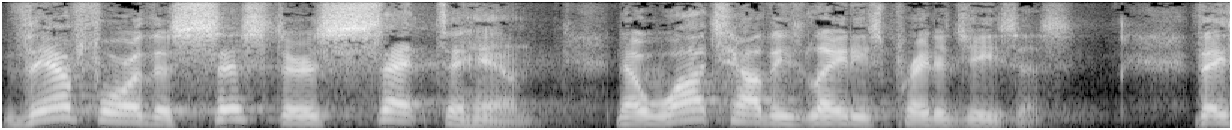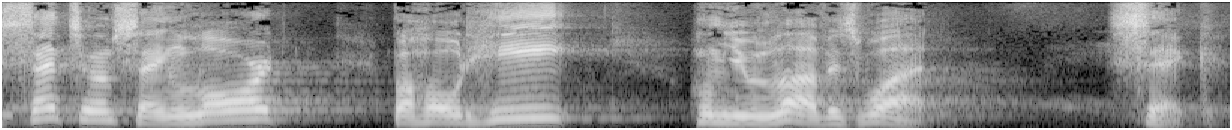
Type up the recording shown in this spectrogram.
Therefore the sisters sent to him. Now watch how these ladies pray to Jesus. They sent to him saying, Lord, behold, he whom you love is what? Sick.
